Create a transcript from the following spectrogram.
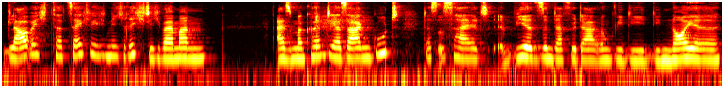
glaube ich, tatsächlich nicht richtig, weil man, also man könnte ja sagen, gut, das ist halt, wir sind dafür da, irgendwie die, die neue,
